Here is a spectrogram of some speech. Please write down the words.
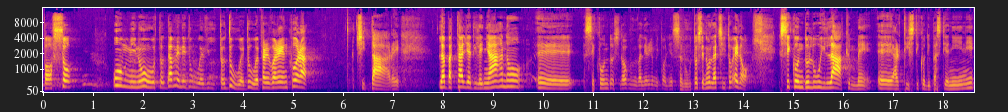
posso un minuto, dammene due, Vito, due, due, perché vorrei ancora citare la battaglia di Legnano, eh, secondo, se no Valerio mi toglie il saluto, se non la cito, eh no, secondo lui l'acme eh, artistico di Bastianini.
